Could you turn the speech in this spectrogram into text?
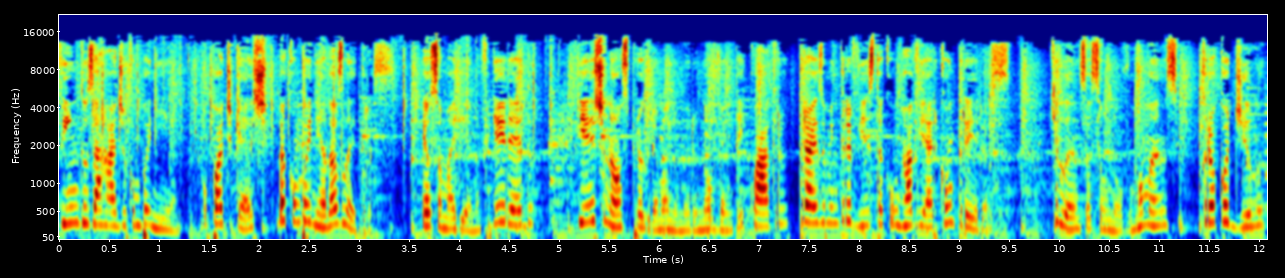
Bem-vindos à Rádio Companhia, o podcast da Companhia das Letras. Eu sou Mariana Figueiredo e este nosso programa número 94 traz uma entrevista com Javier Contreras, que lança seu novo romance, Crocodilo,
